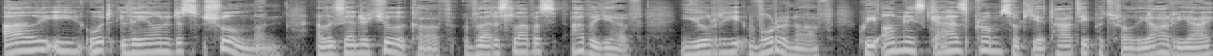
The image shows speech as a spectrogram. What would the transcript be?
Alii ut Leonidas Shulman, Alexander Kulikov, Vladislavus Avayev, Yuri Voronov, qui omnes Gazprom societati petroliariae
